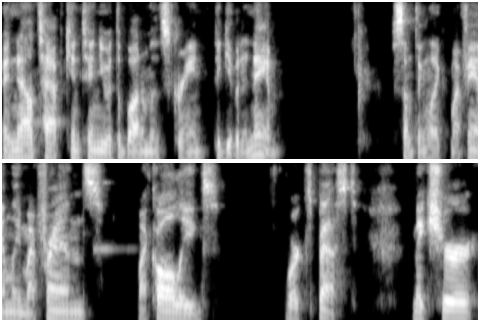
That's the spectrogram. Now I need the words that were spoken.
And now tap continue at the bottom of the screen to give it a name. Something like my family, my friends, my colleagues works best. Make sure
